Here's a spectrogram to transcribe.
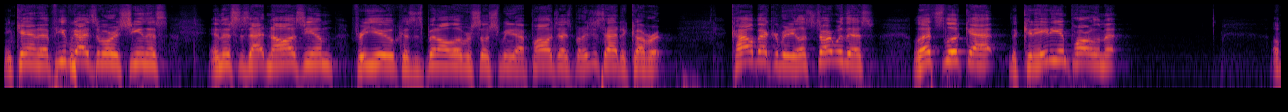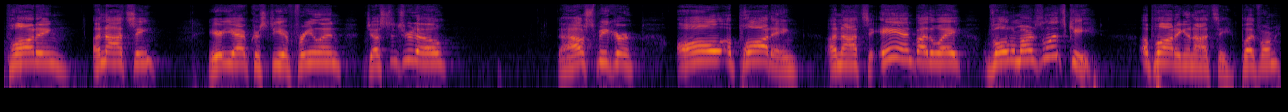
in Canada. If you guys have already seen this, and this is at nauseum for you because it's been all over social media, I apologize, but I just had to cover it. Kyle Becker video. Let's start with this. Let's look at the Canadian Parliament applauding a Nazi. Here you have Chrystia Freeland, Justin Trudeau, the House Speaker, all applauding a Nazi. And by the way, Voldemar Zelensky applauding a Nazi. Play for me.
